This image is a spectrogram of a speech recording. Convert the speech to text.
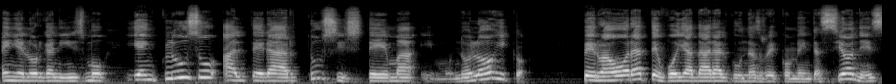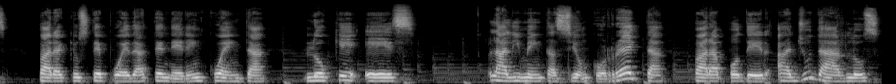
en el organismo e incluso alterar tu sistema inmunológico. Pero ahora te voy a dar algunas recomendaciones para que usted pueda tener en cuenta lo que es la alimentación correcta para poder ayudarlos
